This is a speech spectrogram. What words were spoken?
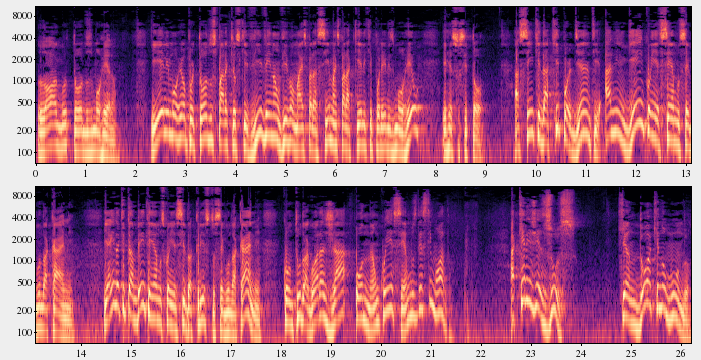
logo todos morreram. E ele morreu por todos para que os que vivem não vivam mais para si, mas para aquele que por eles morreu e ressuscitou. Assim que daqui por diante a ninguém conhecemos segundo a carne. E ainda que também tenhamos conhecido a Cristo segundo a carne, contudo agora já o não conhecemos deste modo. Aquele Jesus que andou aqui no mundo,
